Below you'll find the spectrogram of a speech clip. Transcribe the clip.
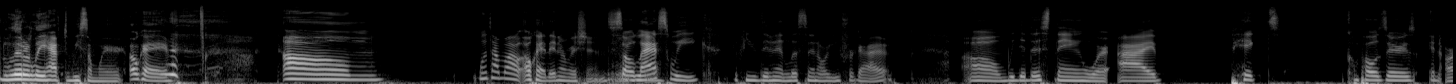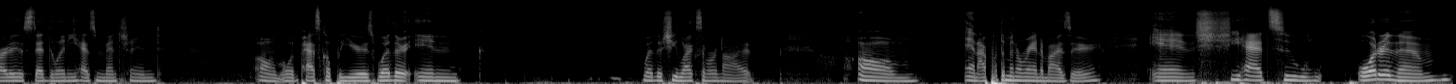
Literally have to be somewhere. Okay. um, what talking about? Okay, the intermission. So Mhm. last week, if you didn't listen or you forgot, um, we did this thing where I picked composers and artists that Delaney has mentioned um over the past couple years, whether in whether she likes them or not. Um and I put them in a randomizer and she had to order them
